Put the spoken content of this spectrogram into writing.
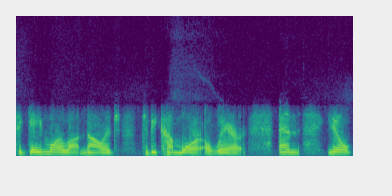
to gain more knowledge, to become more aware. And, you know,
